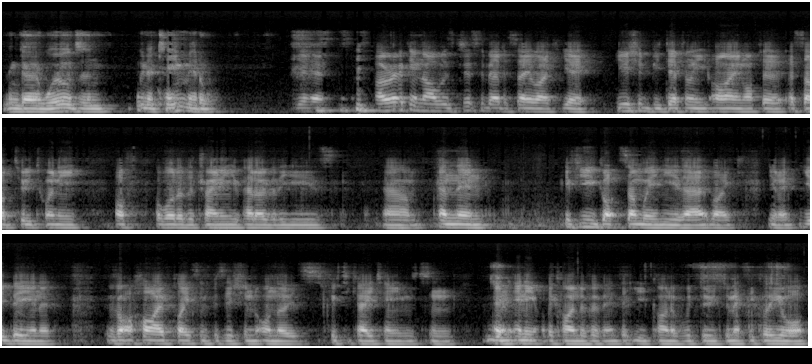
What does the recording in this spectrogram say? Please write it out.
then go to Worlds and win a team medal. Yeah, I reckon I was just about to say like, yeah, you should be definitely eyeing off a, a sub two twenty off a lot of the training you've had over the years, um, and then if you got somewhere near that, like you know, you'd be in a, a high placing position on those 50k teams and yeah. any other kind of event that you kind of would do domestically or,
